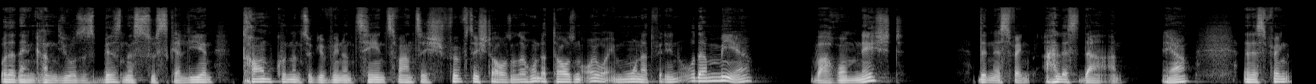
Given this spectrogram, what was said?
oder dein grandioses Business zu skalieren, Traumkunden zu gewinnen, 10, 20, 50.000 oder 100.000 Euro im Monat verdienen oder mehr. Warum nicht? Denn es fängt alles da an. Ja? Denn es fängt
